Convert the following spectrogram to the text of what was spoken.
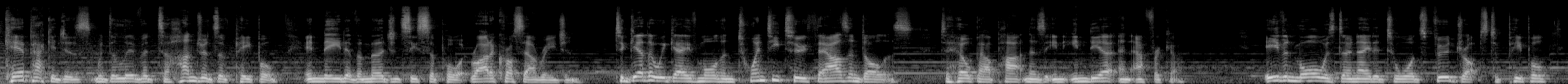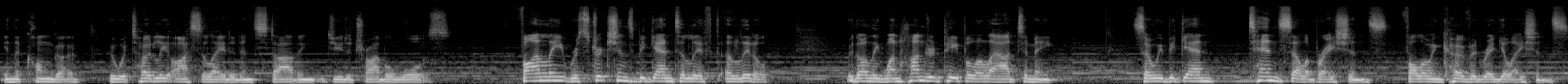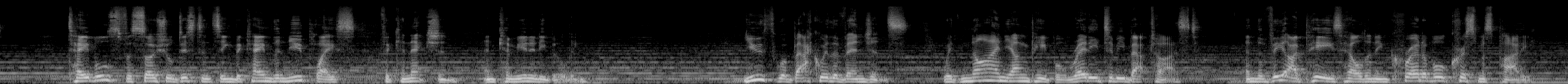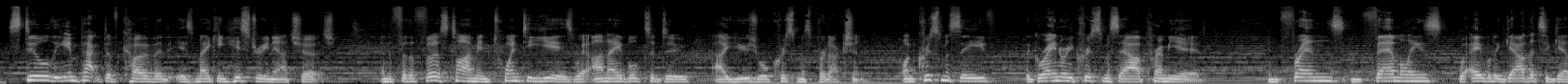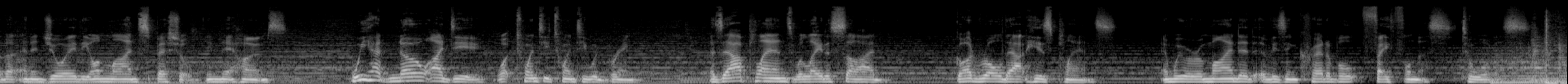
Care packages were delivered to hundreds of people in need of emergency support right across our region. Together, we gave more than $22,000 to help our partners in India and Africa. Even more was donated towards food drops to people in the Congo who were totally isolated and starving due to tribal wars. Finally, restrictions began to lift a little, with only 100 people allowed to meet. So we began 10 celebrations following COVID regulations. Tables for social distancing became the new place for connection and community building. Youth were back with a vengeance with nine young people ready to be baptized. And the VIPs held an incredible Christmas party. Still, the impact of COVID is making history in our church. And for the first time in 20 years, we're unable to do our usual Christmas production. On Christmas Eve, the Grainery Christmas Hour premiered, and friends and families were able to gather together and enjoy the online special in their homes. We had no idea what 2020 would bring. As our plans were laid aside, God rolled out His plans, and we were reminded of His incredible faithfulness toward us.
